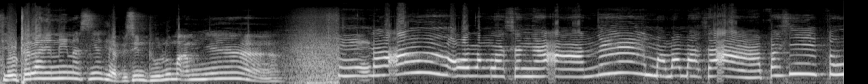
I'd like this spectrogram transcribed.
Ya udahlah ini nasinya dihabisin dulu mamnya. Enggak rasanya aneh. Mama masak apa sih itu?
